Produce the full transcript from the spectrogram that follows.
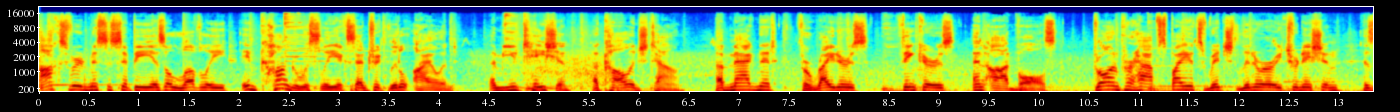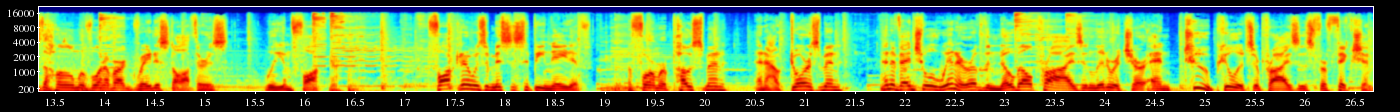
Oxford, Mississippi is a lovely, incongruously eccentric little island, a mutation, a college town, a magnet for writers, thinkers, and oddballs, drawn perhaps by its rich literary tradition as the home of one of our greatest authors, William Faulkner. Faulkner was a Mississippi native, a former postman, an outdoorsman, an eventual winner of the Nobel Prize in Literature and two Pulitzer Prizes for fiction.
